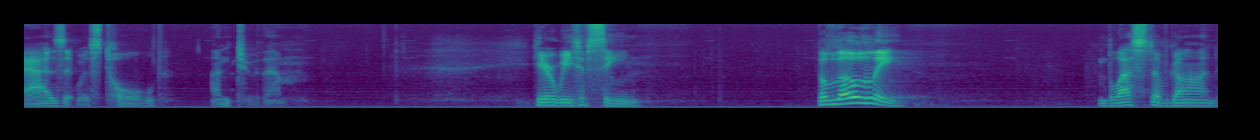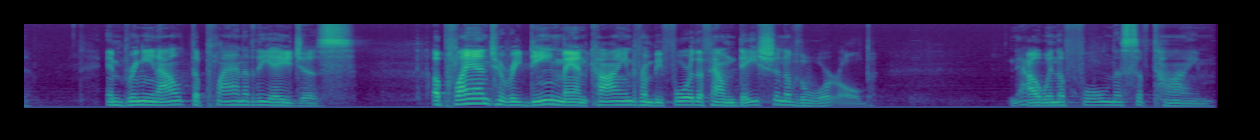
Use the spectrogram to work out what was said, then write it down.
as it was told unto them. Here we have seen the lowly blessed of God in bringing out the plan of the ages, a plan to redeem mankind from before the foundation of the world. Now, in the fullness of time,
